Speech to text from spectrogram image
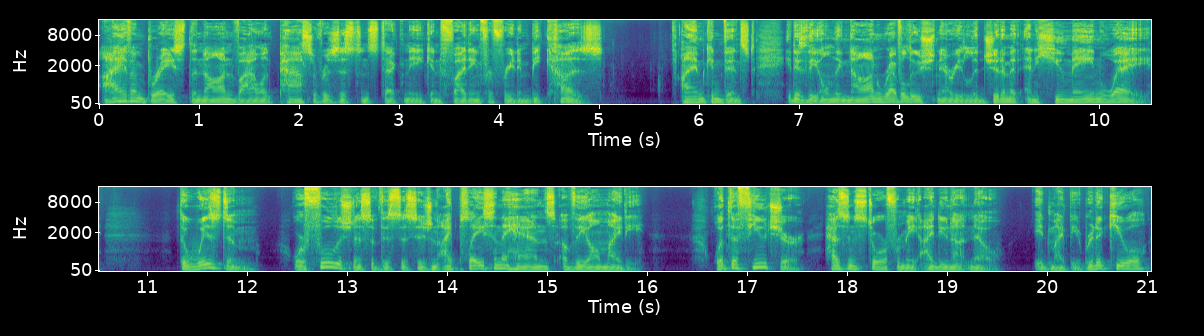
I have embraced the nonviolent passive resistance technique in fighting for freedom because I am convinced it is the only non revolutionary, legitimate, and humane way. The wisdom or foolishness of this decision I place in the hands of the Almighty. What the future has in store for me, I do not know. It might be ridicule,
